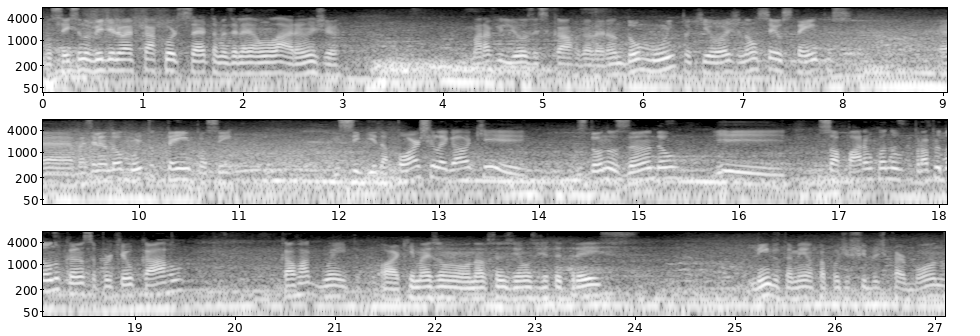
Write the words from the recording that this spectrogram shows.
Não sei se no vídeo ele vai ficar a cor certa mas ele é um laranja Maravilhoso esse carro, galera. Andou muito aqui hoje, não sei os tempos. É, mas ele andou muito tempo, assim. Em seguida, Porsche, o legal é que os donos andam e só param quando o próprio dono cansa, porque o carro, o carro aguenta. Ó, aqui mais um 911 GT3. Lindo também, ó, capô de fibra de carbono.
